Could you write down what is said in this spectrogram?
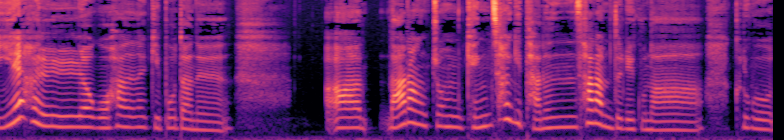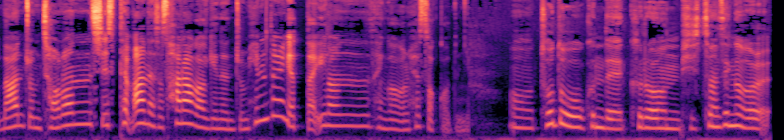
이해하려고 하기보다는 아, 나랑 좀 굉장히 다른 사람들이구나. 그리고 난 좀 저런 시스템 안에서 살아가기는 좀 힘들겠다. 이런 생각을 했었거든요. 어, 저도 근데 그런 비슷한 생각을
